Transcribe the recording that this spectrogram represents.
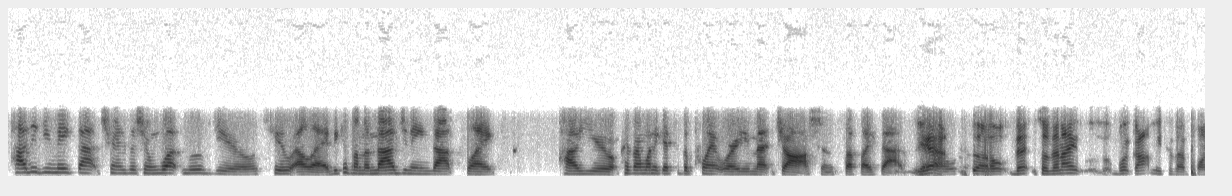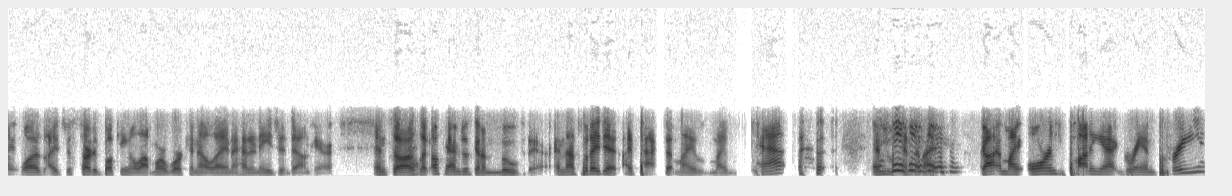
how did you make that transition? What moved you to LA? Because I'm imagining that's like how you because I want to get to the point where you met Josh and stuff like that. So, yeah. So that so then I what got me to that point was I just started booking a lot more work in LA and I had an agent down here. And so okay. I was like, okay, I'm just gonna move there. And that's what I did. I packed up my my cat and, and then I got in my orange Pontiac Grand Prix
